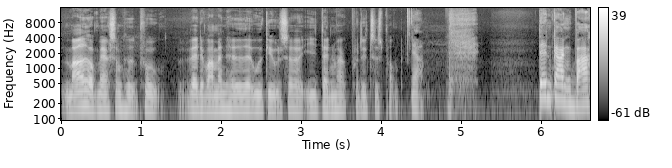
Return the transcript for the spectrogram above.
meget opmærksomhed på, hvad det var, man havde af udgivelser i Danmark på det tidspunkt. Ja. Dengang var...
